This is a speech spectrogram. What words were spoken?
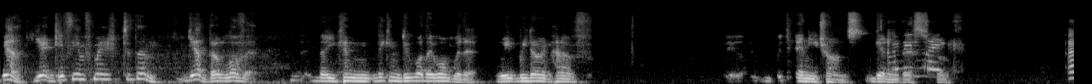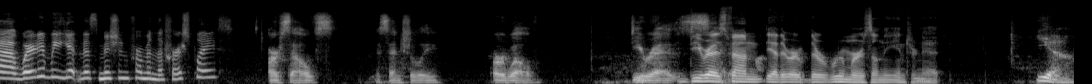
Yeah, yeah. Give the information to them. Yeah, they'll love it. They can they can do what they want with it. We we don't have any chance getting I mean, this. like, uh, where did we get this mission from in the first place? Ourselves, essentially, or well, Drez. Drez found yeah there were there were rumors on the internet. yeah,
